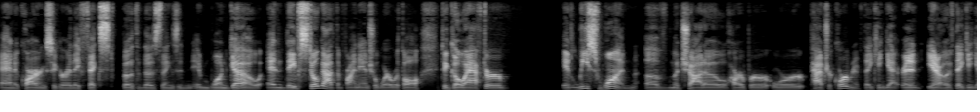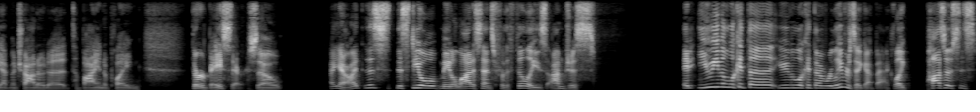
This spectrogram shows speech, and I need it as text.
and acquiring Segura, they fixed both of those things in, in one go. And they've still got the financial wherewithal to go after at least one of Machado, Harper, or Patrick Corbin if they can get you know if they can get Machado to to buy into playing third base there. So you know this this deal made a lot of sense for the Phillies. I'm just and you even look at the you even look at the relievers they got back. Like Pazos is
